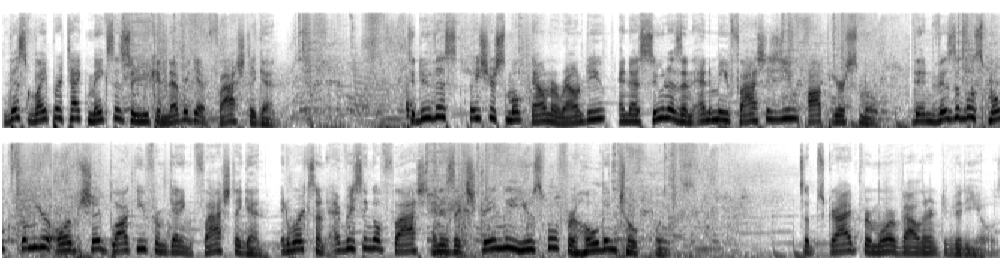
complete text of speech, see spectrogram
This Viper tech makes it so you can never get flashed again. To do this, place your smoke down around you, and as soon as an enemy flashes you, pop your smoke. The invisible smoke from your orb should block you from getting flashed again. It works on every single flash and is extremely useful for holding choke points. Subscribe for more Valorant videos.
